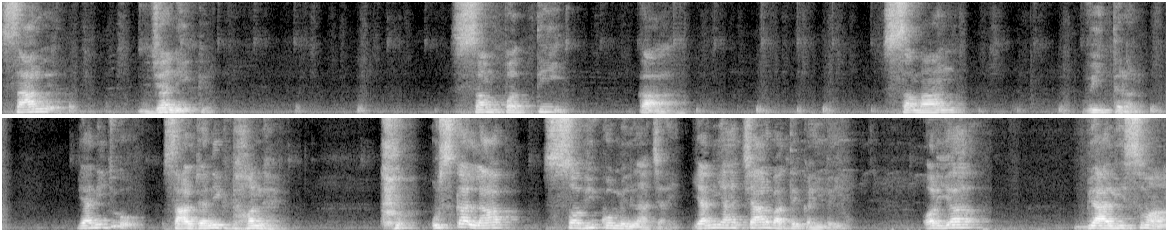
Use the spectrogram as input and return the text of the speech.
सार्वजनिक संपत्ति का समान वितरण, यानी जो सार्वजनिक धन है, उसका लाभ सभी को मिलना चाहिए। यानी यहाँ चार बातें कही गई और यह बयालीसवां।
